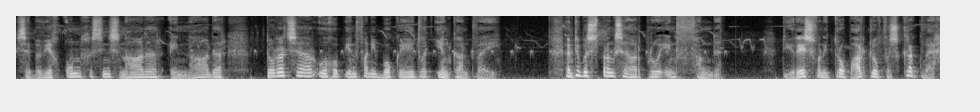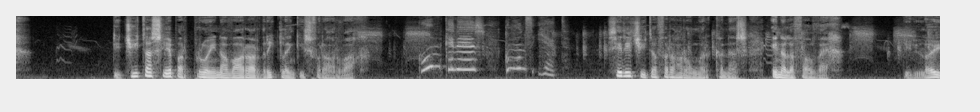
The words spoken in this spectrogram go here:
Sy beweeg ongesiens nader en nader totdat sy haar oog op een van die bokke het wat eenkant wy. En toe bespring sy haar prooi en vang dit. Die res van die trop hardloop verskrik weg. Die cheetah sleep haar prooi na waar haar drie kleintjies vir haar wag. Kom kinders, kom ons eet. Sê die cheetah vir haar honger kinders en hulle val weg. Die lui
